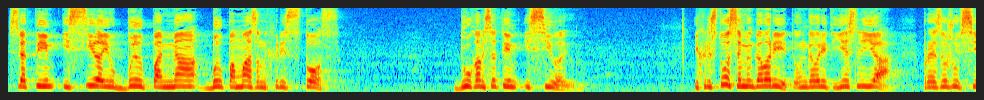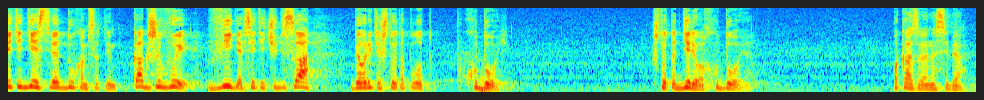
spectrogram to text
Святым и силою был, помя, был помазан Христос. Духом Святым и силою. И Христос им и говорит, Он говорит, если я произвожу все эти действия Духом Святым, как же вы, видя все эти чудеса, говорите, что это плод худой, что это дерево худое, показывая на себя –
